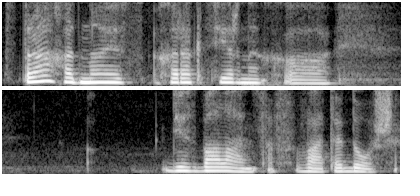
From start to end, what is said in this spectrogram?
Страх — одна из характерных э, дисбалансов ваты доши.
